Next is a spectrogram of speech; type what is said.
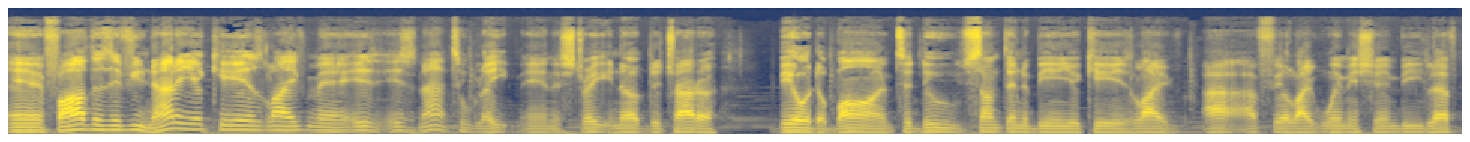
and fathers, if you're not in your kid's life, man, it, it's not too late, man, to straighten up to try to build a bond to do something to be in your kid's life. I I feel like women shouldn't be left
